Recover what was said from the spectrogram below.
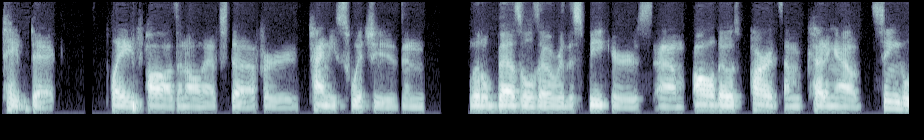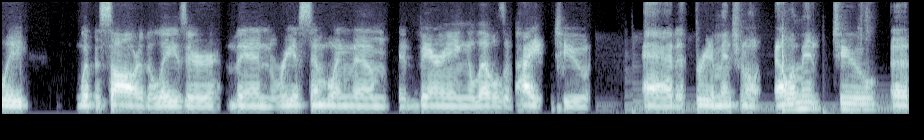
tape deck, play, pause, and all that stuff, or tiny switches and little bezels over the speakers. Um, all those parts I'm cutting out singly with the saw or the laser, then reassembling them at varying levels of height to add a three dimensional element to a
